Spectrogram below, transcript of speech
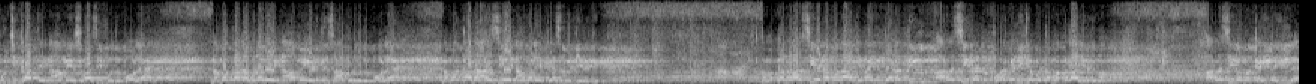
மூச்சு காத்தை நாமே சுவாசிப்பது போல நமக்கான உணவை நாமே எடுத்து சாப்பிடுவது போல நமக்கான அரசியலை நாமளே பேச வேண்டியிருக்கு. நமக்கான அரசியலை நம்ம தான் ஏன்னா இந்த இடத்தில் அரசியலில் புறக்கணிக்கப்பட்ட மக்களாக இருக்கணும். அரசியல் நம்ம கையில் இல்லை.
